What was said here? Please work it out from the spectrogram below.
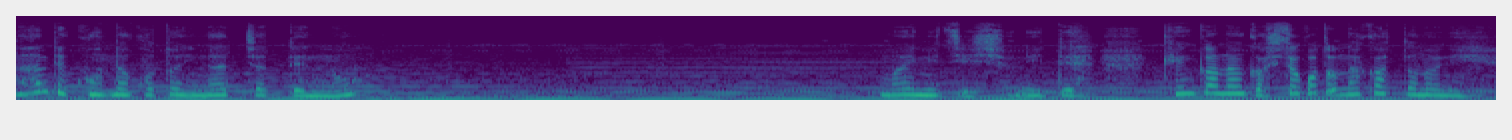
なんでこんなことになっちゃってんの？毎日一緒にいて喧嘩なんかしたことなかったのに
